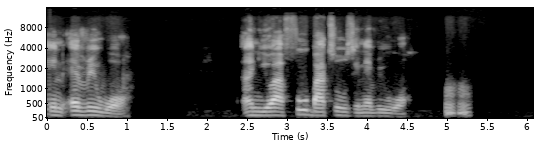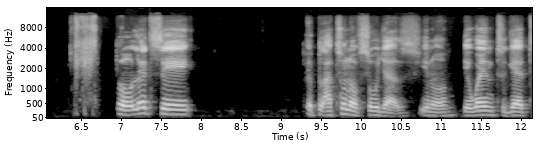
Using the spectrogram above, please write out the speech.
in every war, and you have full battles in every war. Mhm. So let's say a platoon of soldiers, you know, they went to get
